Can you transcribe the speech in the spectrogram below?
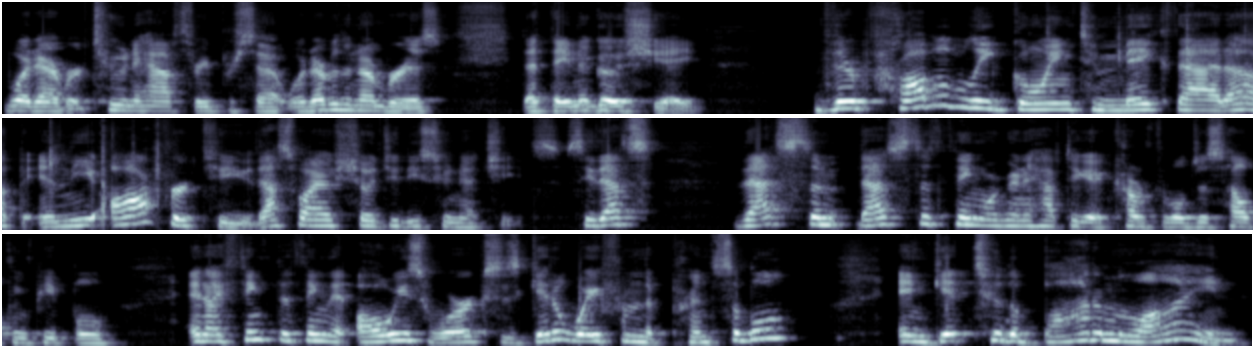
whatever, two and a half, three percent, whatever the number is that they negotiate, they're probably going to make that up in the offer to you. That's why I showed you these two net sheets. See, that's that's the that's the thing we're going to have to get comfortable just helping people. And I think the thing that always works is get away from the principle and get to the bottom line.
